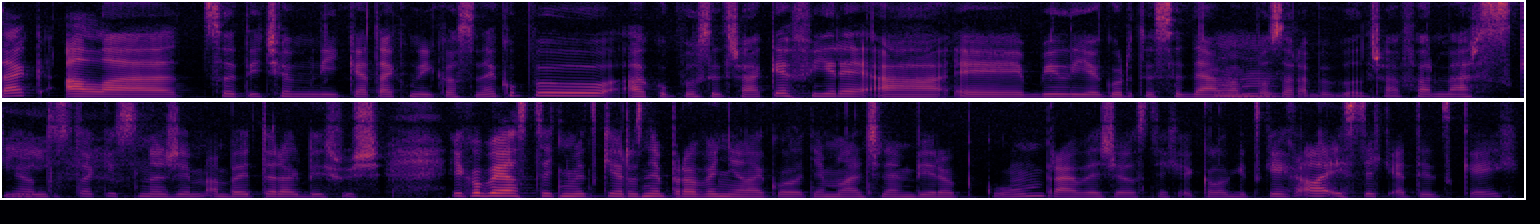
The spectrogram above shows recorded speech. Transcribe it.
tak, ale co se týče mlíka, tak mlíko si nekupuju a kupuju si třeba kefíry a i bílý jogurty se dávám mm-hmm. pozor, aby byl třeba farmářský. Já to se taky snažím, aby teda když už, jako by já se teď vždycky hrozně provinila jako těm mléčným výrobkům, právě že z těch ekologických, ale i z těch etických.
